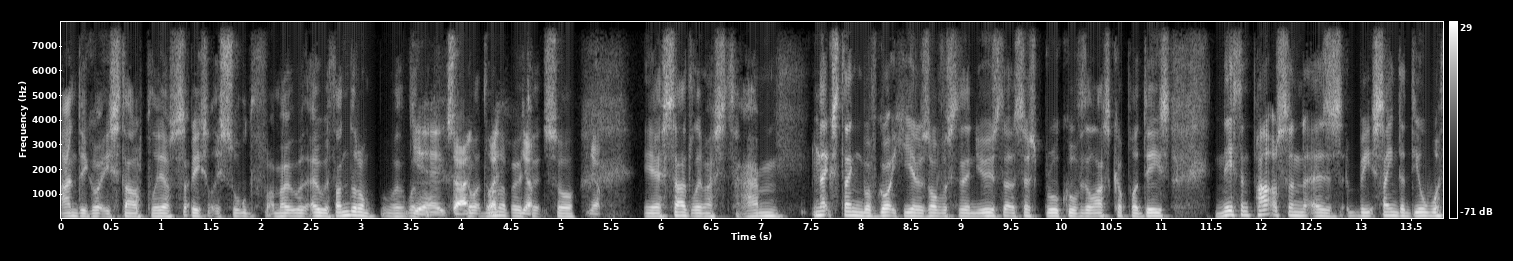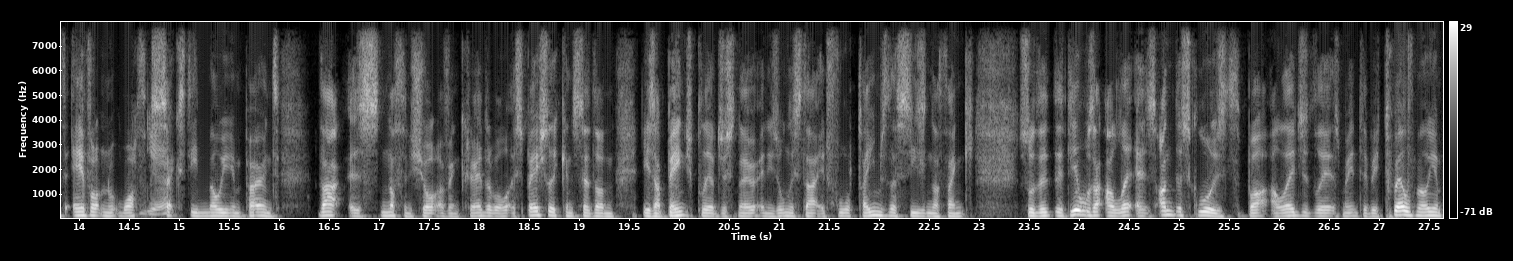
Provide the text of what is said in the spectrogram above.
Andy got his star players basically sold from out with, out with under him. With, yeah, exactly. Done about yep. it. So, yep. yeah, sadly missed. Um, next thing we've got here is obviously the news that has just broke over the last couple of days. Nathan Patterson has signed a deal with Everton worth yeah. £16 million. That is nothing short of incredible, especially considering he's a bench player just now and he's only started four times this season, I think. So the, the deal was it's undisclosed, but allegedly it's meant to be £12 million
